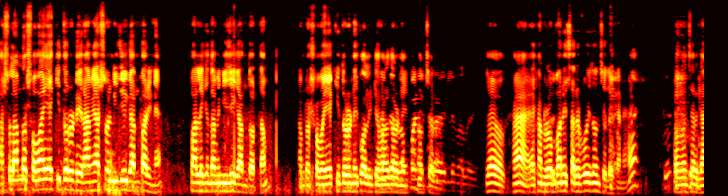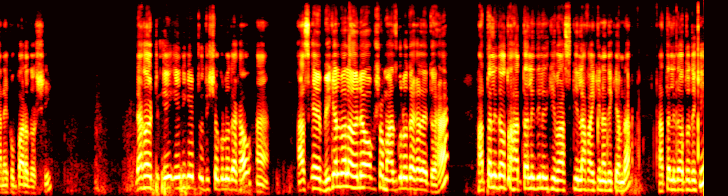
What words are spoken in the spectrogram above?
আসলে আমরা সবাই একই ধরনের আমি আসলে নিজেই গান পারি না পারলে কিন্তু আমি নিজেই গান ধরতাম। আমরা সবাই একই ধরনের কোয়ালিটি হওয়ার কারণে যাই হোক হ্যাঁ এখন রব্বানি স্যারের প্রয়োজন ছিল এখানে হ্যাঁ? রব্বানি স্যার গানে খুব পারদর্শী। দেখো একটু এইদিকে একটু দৃশ্যগুলো দেখাও হ্যাঁ। আজকে বিকেলবেলা হলে অবশ্য মাছগুলো দেখা যাইতো হ্যাঁ? হাততালি দাও তো হাততালি দিলে কি মাছ কি লাফাই কিনা দেখি আমরা। হাততালি দাও তো দেখি।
